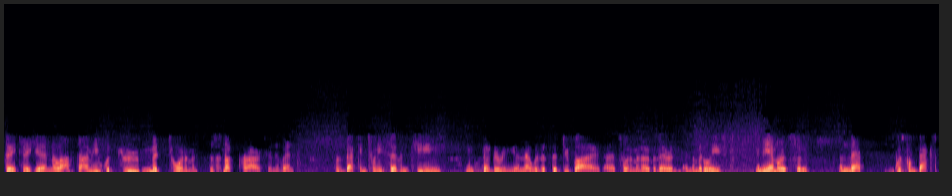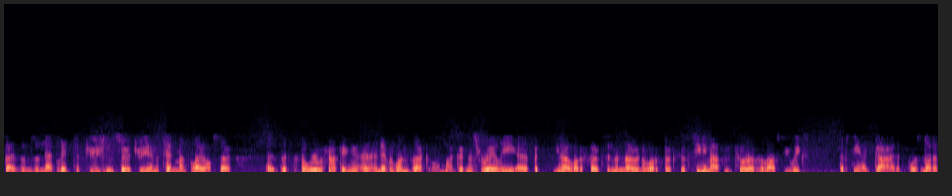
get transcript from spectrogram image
data here, and the last time he withdrew mid-tournament, this is not prior to an event, was back in 2017 in February, and that was at the Dubai uh, tournament over there in, in the Middle East, in the Emirates, and and that was from back spasms, and that led to fusion surgery and a 10-month layoff. So uh, this is all real shocking, and, and everyone's like, "Oh my goodness, really?" Uh, but you know, a lot of folks in the know, and a lot of folks who have seen him out on tour over the last few weeks, have seen a guy that was not at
